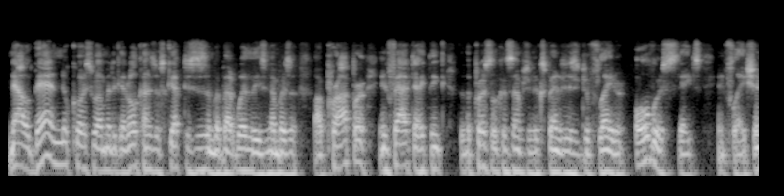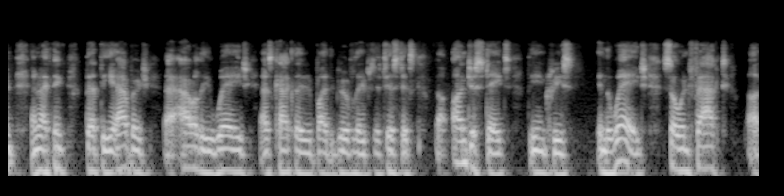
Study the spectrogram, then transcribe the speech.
now, then, of course, well, I'm going to get all kinds of skepticism about whether these numbers are, are, proper. In fact, I think that the personal consumption expenditure deflator overstates inflation. And I think that the average uh, hourly wage, as calculated by the Bureau of Labor Statistics, uh, understates the increase in the wage. So, in fact, uh,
